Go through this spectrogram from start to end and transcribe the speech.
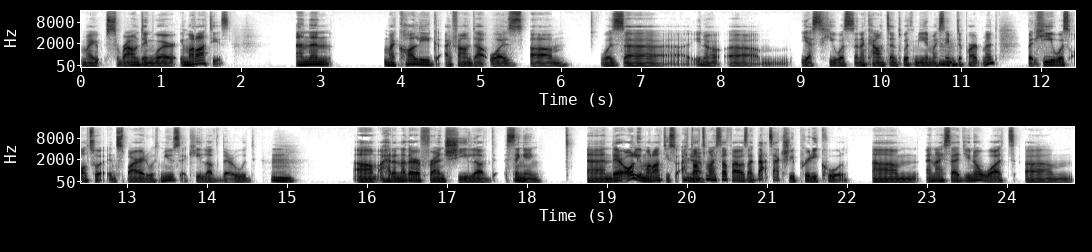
my surrounding were Emiratis, and then my colleague I found out was um was uh you know um yes he was an accountant with me in my same Mhm. department, but he was also inspired with music. He loved the oud. Mm. Um, I had another friend, she loved singing, and they're all Emirati. So I Yeah. thought to myself, I was like, that's actually pretty cool. Um, and I said, you know what? Um,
